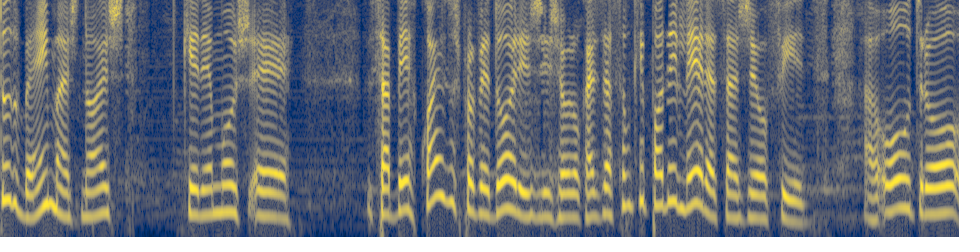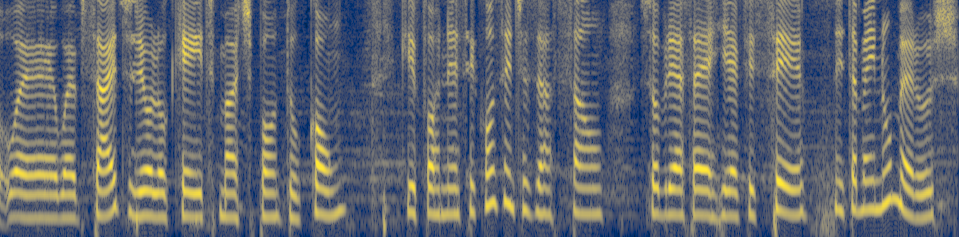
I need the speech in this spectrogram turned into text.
Tudo bem, mas nós queremos é, saber quais os provedores de geolocalização que podem ler essas geofeeds. Outro é, website, geolocatemuch.com, que fornece conscientização sobre essa RFC e também números,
